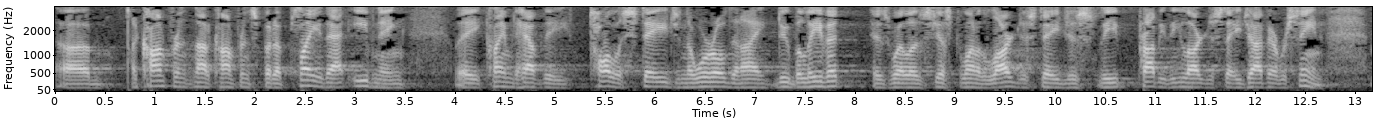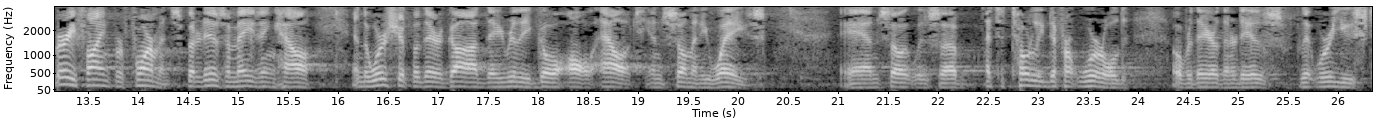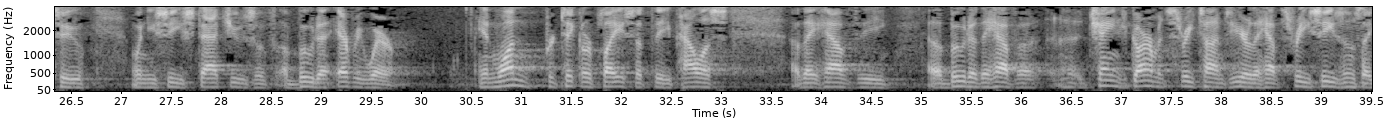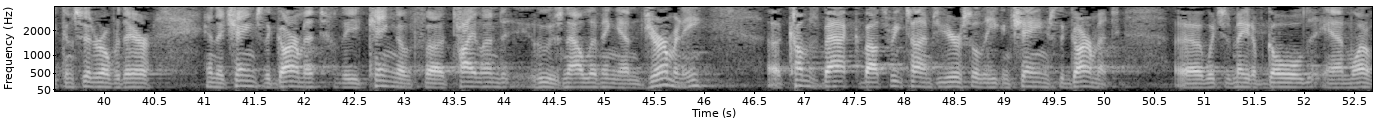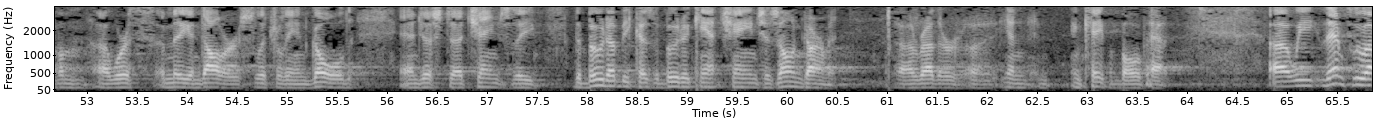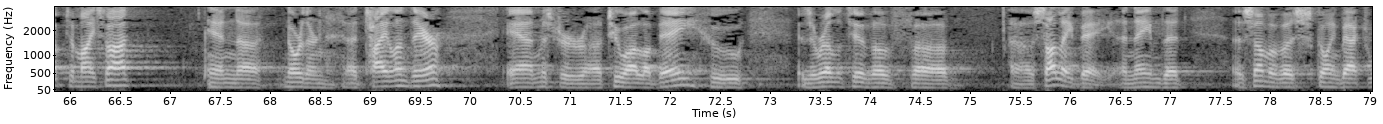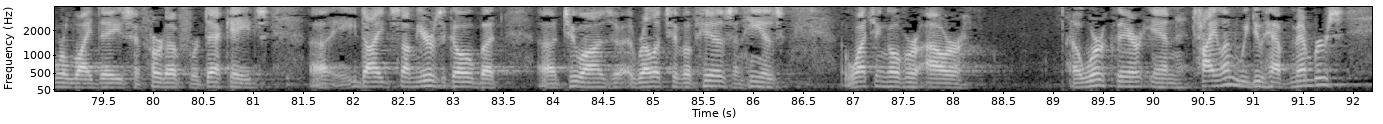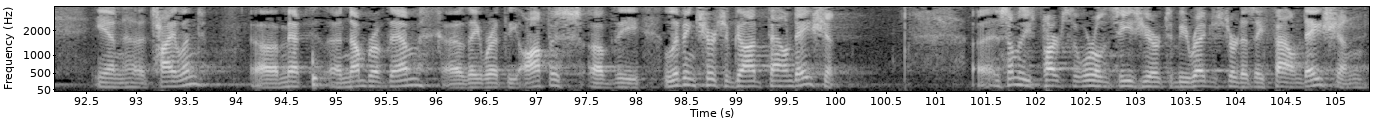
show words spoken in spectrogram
uh, a conference, not a conference, but a play that evening. They claim to have the tallest stage in the world, and I do believe it as well as just one of the largest stages, the, probably the largest stage I've ever seen. Very fine performance, but it is amazing how in the worship of their God, they really go all out in so many ways. And so it was, uh, it's a totally different world over there than it is that we're used to when you see statues of, of Buddha everywhere. In one particular place at the palace, uh, they have the uh, Buddha, they have uh, change garments three times a year. They have three seasons they consider over there, and they change the garment. The king of uh, Thailand, who is now living in Germany, uh, comes back about three times a year so that he can change the garment. Uh, which is made of gold, and one of them uh, worth a million dollars, literally in gold, and just uh, change the the Buddha because the Buddha can't change his own garment, uh, rather uh, in, in, incapable of that. Uh, we then flew up to Mae Sot in northern Thailand there, and Mr. Uh, Tua Bey, who is a relative of uh, Saleh Bey, a name that uh, some of us going back to worldwide days have heard of for decades. Uh, he died some years ago, but uh, Tua is a relative of his, and he is watching over our uh, work there in Thailand. We do have members in uh, Thailand. Uh, met a number of them. they were at the office of the Living Church of God Foundation. in some of these parts of the world, it's easier to be registered as a foundation uh,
